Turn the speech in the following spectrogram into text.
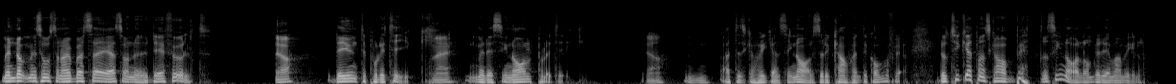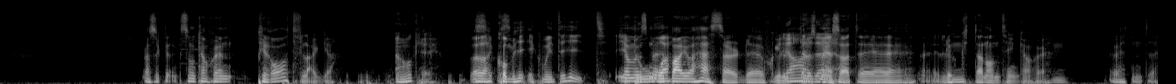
Men, de, men sossarna har ju börjat säga så nu, det är fullt. Ja. Det är ju inte politik, Nej. men det är signalpolitik. Ja. Mm. Att det ska skicka en signal så det kanske inte kommer fler. Då tycker jag att man ska ha bättre signal om det är det man vill. Alltså som kanske en piratflagga. Ja, okej. Okay. Kom, hit- kom inte hit. Ja men sån här biohazard-skylten Ja, som där, är så att det eh, luktar någonting kanske. Mm. Jag vet inte.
